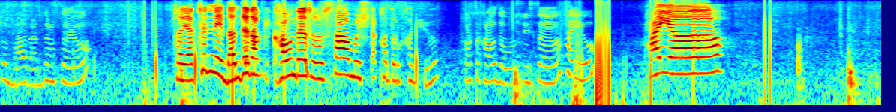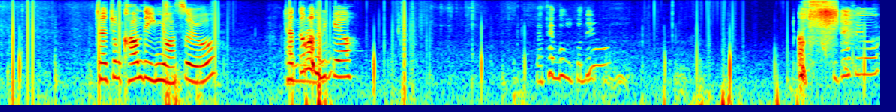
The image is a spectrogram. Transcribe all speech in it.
좀 마음에 안 들었어요. 자, 야채님, 남자답게 가운데에서 싸움을 시작하도록 하죠. 벌써 가운데 올 수 있어요. 하이요. 파이어! 자, 좀 가운데 이미 왔어요. 자, 뚫어드릴게요. 나 태봉 있거든요. 아씨, 수고하세요.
